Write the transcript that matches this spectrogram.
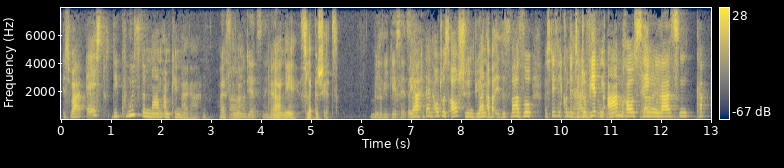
ich war echt die coolste Mom am Kindergarten. Weißt du, Ah, ne? und jetzt nicht. Ja, nee, ist läppisch jetzt. Wie, wie gehst du jetzt? Ja, hin? dein Auto ist auch schön, Björn, aber das war so, verstehst du, ich konnte den Ja, ist tätowierten so. Arm raushängen Ja, ja. lassen, Kap,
